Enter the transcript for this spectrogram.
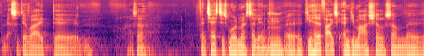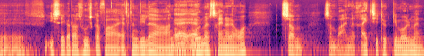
Jamen, altså, det var et øh, altså, fantastisk målmandstalent. Mm. Øh, de havde faktisk Andy Marshall, som øh, I sikkert også husker fra Aston Villa og andre Ja, ja, målmandstrænere derovre, som, som var en rigtig dygtig målmand.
